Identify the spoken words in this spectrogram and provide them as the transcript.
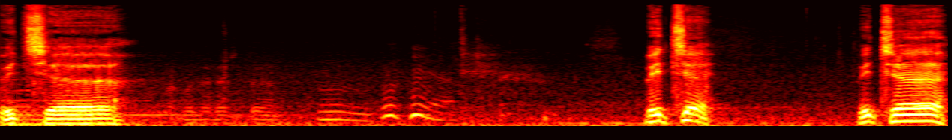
Witje. Witje. Witje.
